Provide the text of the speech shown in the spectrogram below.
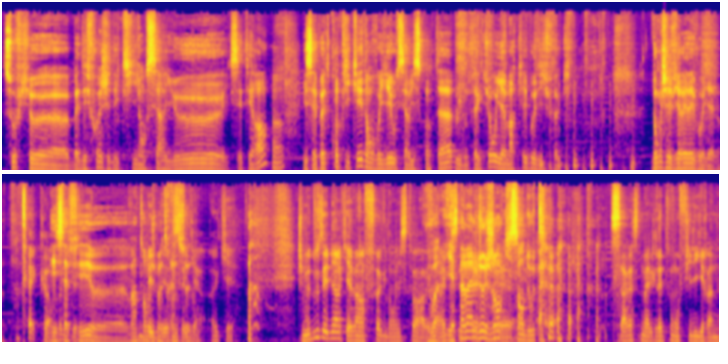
Sauf que euh, bah, des fois j'ai des clients sérieux, etc. Ah. Et ça peut être compliqué d'envoyer au service comptable une facture où il y a marqué bodyfuck. Donc j'ai viré les voyelles. D'accord. Et ça fait euh, 20 ans que je me traîne ce nom. Ok. je me doutais bien qu'il y avait un fuck dans l'histoire. Il y a pas mal de gens qui s'en doutent. ça reste malgré tout en filigrane.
